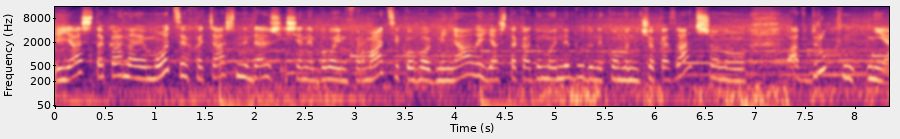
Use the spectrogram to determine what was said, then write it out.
І я ж така на емоціях, хоча ж ніде ж ще не було інформації, кого обміняли. Я ж така думаю, не буду нікому нічого казати, що ну а вдруг ні.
